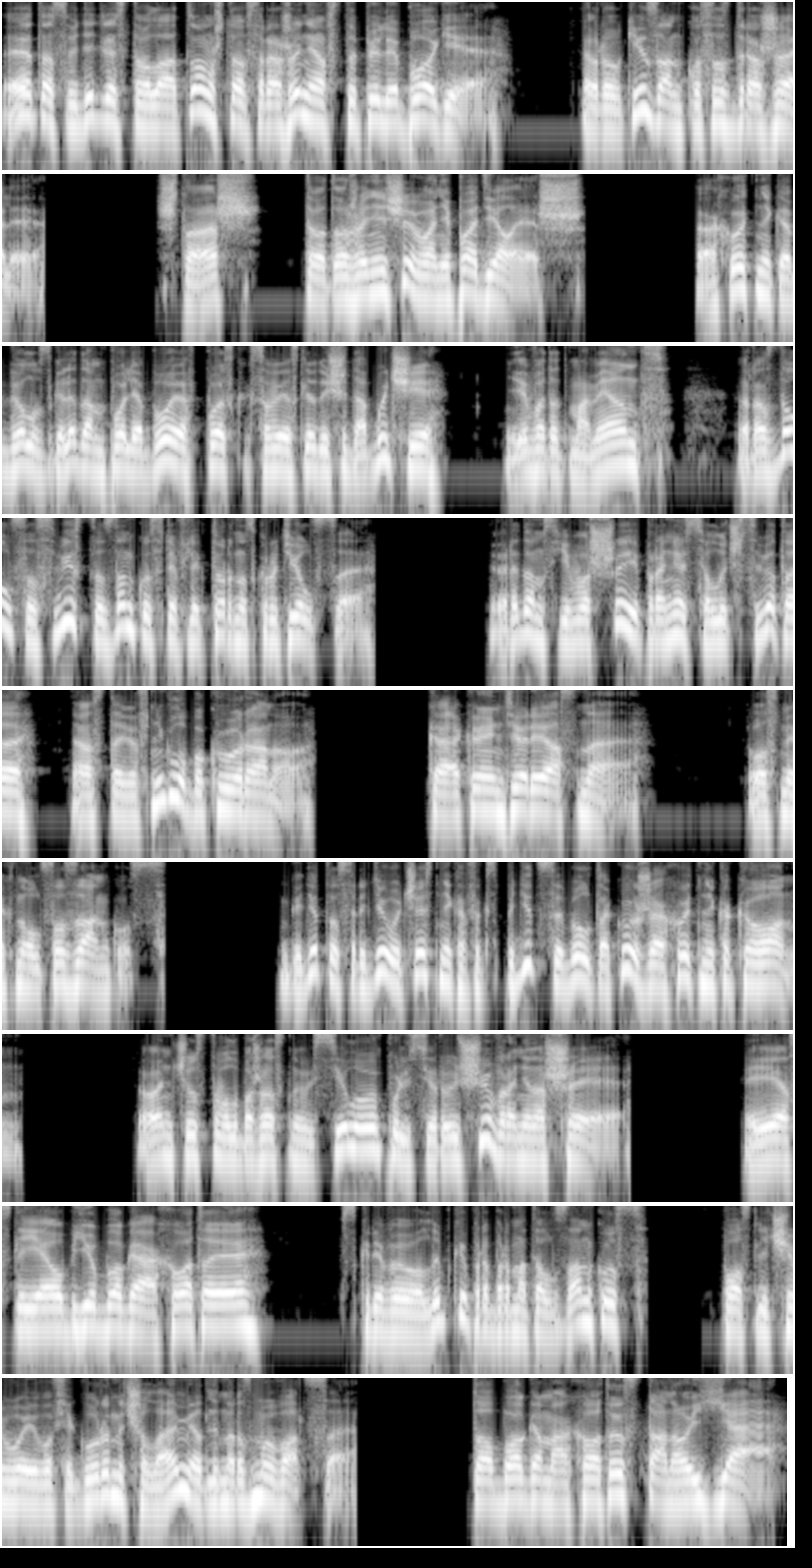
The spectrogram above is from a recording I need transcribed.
Это свидетельствовало о том, что в сражение вступили боги. Руки Занкуса сдрожали. Что ж, тут уже ничего не поделаешь. Охотник обвел взглядом поле боя в поисках своей следующей добычи, и в этот момент раздался свист, и Занкус рефлекторно скрутился. Рядом с его шеей пронесся луч света, оставив неглубокую рану. «Как интересно!» — усмехнулся Занкус. Где-то среди участников экспедиции был такой же охотник, как и он. Он чувствовал божественную силу, пульсирующую в ране на шее. «Если я убью бога охоты...» С кривой улыбкой пробормотал Занкус, после чего его фигура начала медленно размываться. «То богом охоты стану я!»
